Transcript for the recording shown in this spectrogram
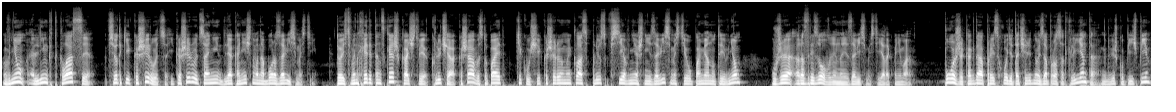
В нем linked классы все-таки кэшируются, и кэшируются они для конечного набора зависимостей. То есть в Inheritance Cache в качестве ключа кэша выступает текущий кэшируемый класс плюс все внешние зависимости, упомянутые в нем, уже разрезовленные зависимости, я так понимаю. Позже, когда происходит очередной запрос от клиента к движку PHP,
